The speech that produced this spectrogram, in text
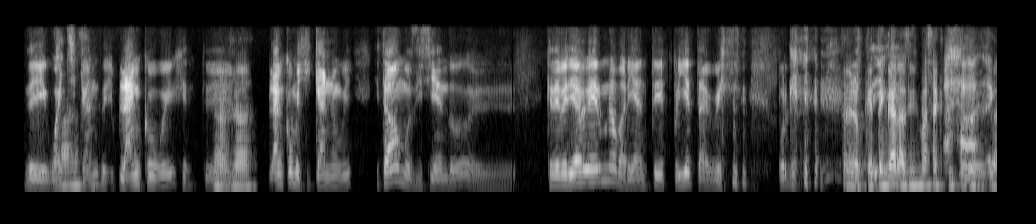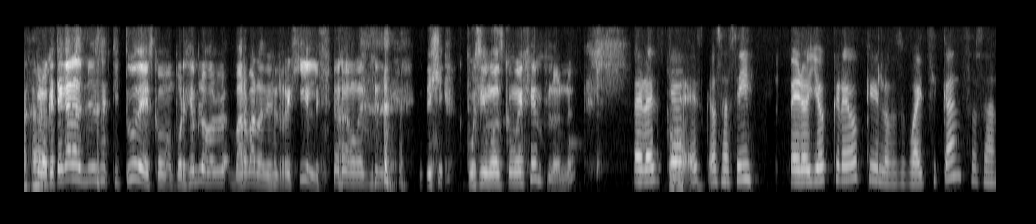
De white Ah, chican, de blanco, güey. Gente. Ajá. Blanco mexicano, güey. Estábamos diciendo. eh, que debería haber una variante prieta, güey. Porque. Pero que este, tenga las mismas actitudes. eh, Ajá. pero que tenga las mismas actitudes, como por ejemplo Bár- Bárbara del Regil, estábamos- dije- pusimos como ejemplo, ¿no? pero es que, es, o sea, sí, pero yo creo que los whitexicans, o sea,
